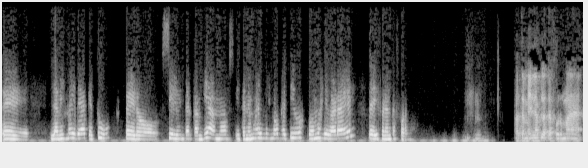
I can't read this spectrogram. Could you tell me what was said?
eh, la misma idea que tú, pero si lo intercambiamos y tenemos el mismo objetivo, podemos llegar a él de diferentes formas. Ah, también la plataforma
